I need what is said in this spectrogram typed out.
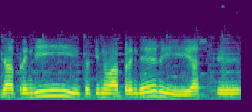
Já aprendi e continuo a aprender e acho que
